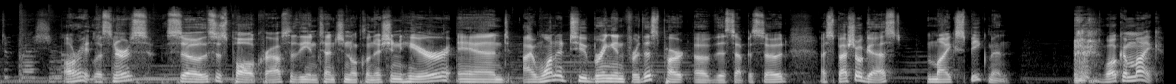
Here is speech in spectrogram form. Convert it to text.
Depression All right, listeners. So this is Paul Krauss of the Intentional Clinician here, and I wanted to bring in for this part of this episode a special guest, Mike Speakman. Welcome, Mike.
